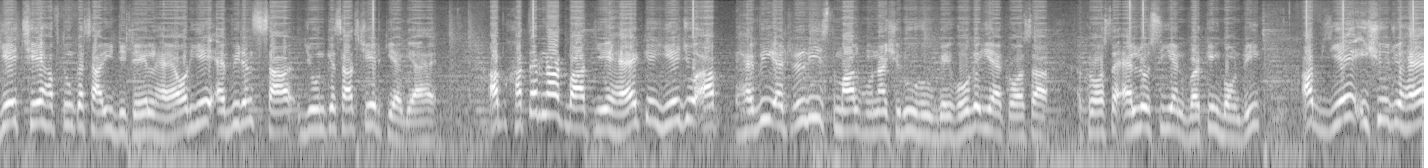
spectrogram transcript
یہ چھ ہفتوں کا ساری ڈیٹیل ہے اور یہ ایویڈنس جو ان کے ساتھ شیئر کیا گیا ہے۔ اب خطرناک بات یہ ہے کہ یہ جو اب ہیوی ایٹرلی استعمال ہونا شروع ہو گئی ہو گئی ہے across across the L O C and working boundary اب یہ ایشو جو ہے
